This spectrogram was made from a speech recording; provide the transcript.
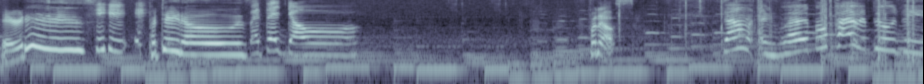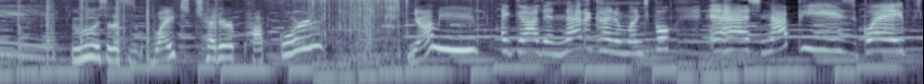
There it is. Potatoes. Potato. What else? Some incredible pirate. Ooh, so this is white cheddar popcorn. Yummy. I got another kind of Lunchable. It has nut peas, grapes,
